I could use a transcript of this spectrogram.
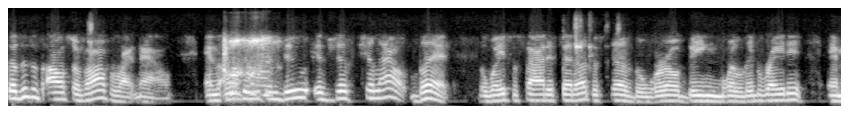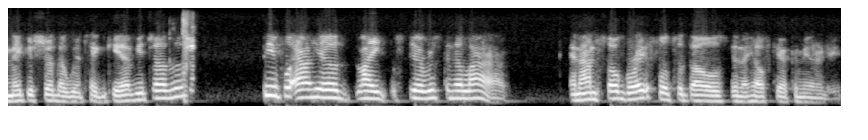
So this is all survival right now. And the only thing you can do is just chill out. But the way society is set up, instead of the world being more liberated and making sure that we're taking care of each other, people out here like still risking their lives. And I'm so grateful to those in the healthcare community.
